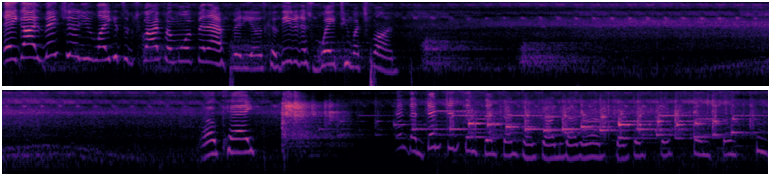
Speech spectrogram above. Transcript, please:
Hey guys, make sure you like and subscribe for more FNAF videos because these are just way too much fun. Okay. Dun dun dun dun dun dun dun dun dun dun dun dun dun dun dun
